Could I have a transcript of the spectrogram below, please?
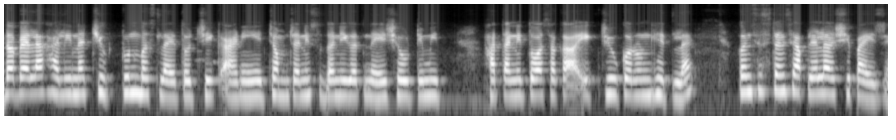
डब्याला खाली ना चिकटून बसला आहे तो चिक आणि चमच्याने सुद्धा निघत नाही. शेवटी मी हाताने तो असा का एकजीव करून घेतला आहे कन्सिस्टन्सी आपल्याला अशी पाहिजे.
